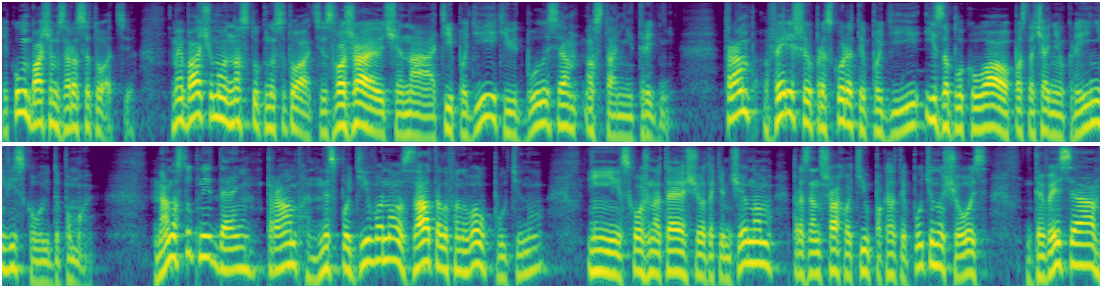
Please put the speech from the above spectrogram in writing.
Яку ми бачимо зараз ситуацію? Ми бачимо наступну ситуацію, зважаючи на ті події, які відбулися останні три дні. Трамп вирішив прискорити події і заблокував постачання Україні військової допомоги. На наступний день Трамп несподівано зателефонував Путіну, і схоже на те, що таким чином президент США хотів показати Путіну, що ось дивися,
